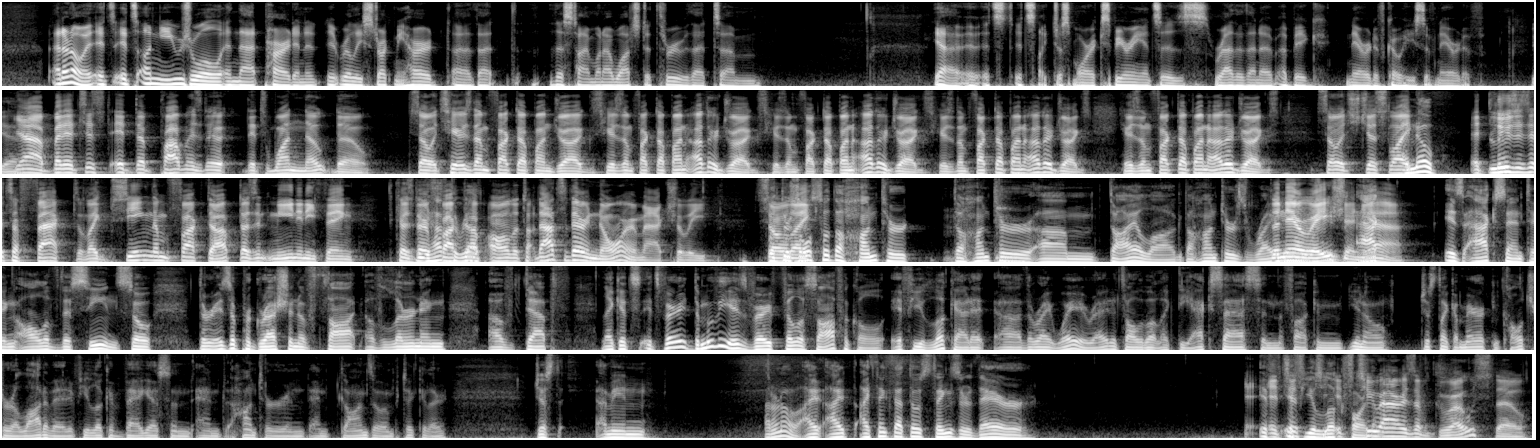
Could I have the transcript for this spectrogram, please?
I don't know. It's it's unusual in that part, and it, it really struck me hard uh, that th- this time when I watched it through that, um, yeah, it- it's it's like just more experiences rather than a, a big narrative, cohesive narrative. Yeah. Yeah, but it's just it. The problem is that it's one note though. So it's here's them fucked up on drugs. Here's them fucked up on other drugs. Here's them fucked up on other drugs. Here's them fucked up on other drugs. Here's them fucked up on other drugs. So it's just like I know. It loses its effect. Like seeing them fucked up doesn't mean anything because they're you have to fucked realize- up all the time. That's their norm actually. So but there's like also the hunter, the hunter um, dialogue, the hunter's writing, the narration, is ac- yeah. is accenting all of the scenes. So there is a progression of thought, of learning, of depth. Like it's it's very the movie is very philosophical if you look at it uh, the right way, right? It's all about like the excess and the fucking you know just like American culture. A lot of it, if you look at Vegas and and Hunter and and Gonzo in particular, just I mean, I don't know. I I I think that those things are there if- it's if you look it's for two them. hours of gross though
